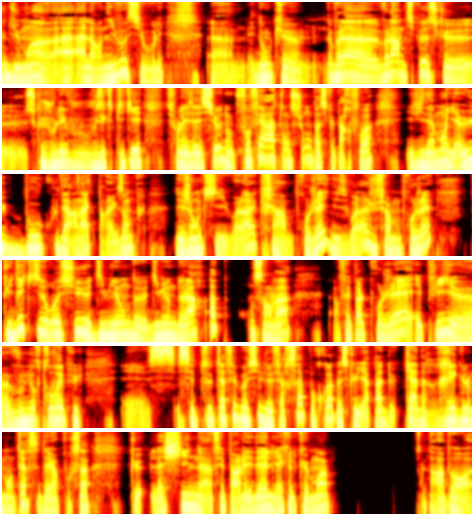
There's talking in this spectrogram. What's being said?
du moins à, leur niveau si vous voulez. Euh, et donc euh, voilà voilà un petit peu ce que ce que je voulais vous, vous expliquer sur les ICO donc faut faire attention parce que parfois évidemment il y a eu beaucoup d'arnaques. Par exemple des gens qui voilà créent un projet ils disent voilà je vais faire mon projet. Puis dès qu'ils ont reçu 10 millions de 10 millions de dollars hop on s'en va, on fait pas le projet et puis euh, vous ne nous retrouverez plus. C'est tout à fait possible de faire ça. Pourquoi? Parce qu'il n'y a pas de cadre réglementaire. C'est d'ailleurs pour ça que la Chine a fait parler d'elle il y a quelques mois par rapport euh,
